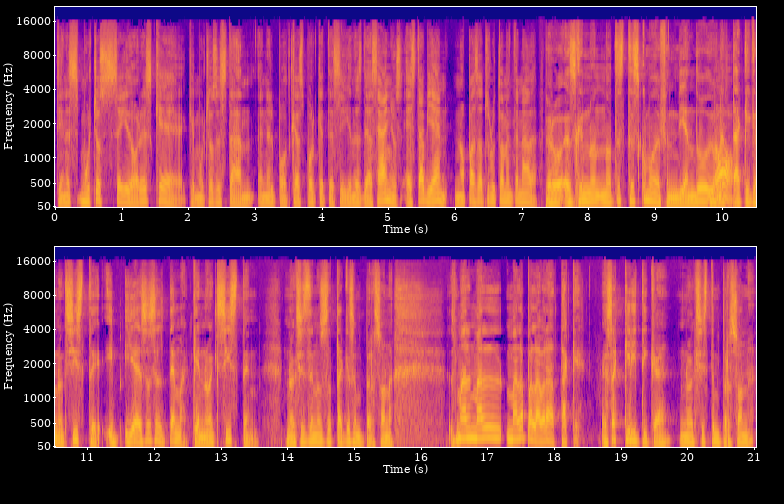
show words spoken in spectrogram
tienes muchos seguidores que, que muchos están en el podcast porque te siguen desde hace años. Está bien, no pasa absolutamente nada. Pero es que no, no te estés como defendiendo de un ataque que no existe. Y, y ese es el tema, que no existen. No existen esos ataques en persona. Es mal, mal, mala palabra ataque. Esa crítica no existe en persona.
